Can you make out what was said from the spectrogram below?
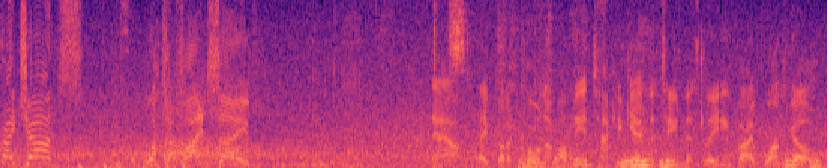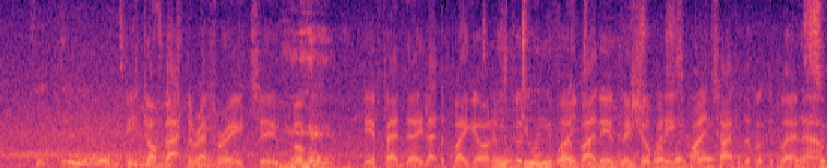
Great chance. What a fine save. Now they've got a corner on the attack again, the team that's leading by one goal. So clearly, our way this He's game gone back, the referee, to book the offender. He let the play go on. It was good do work by the official, but he's quite entitled to book the player now. Well,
